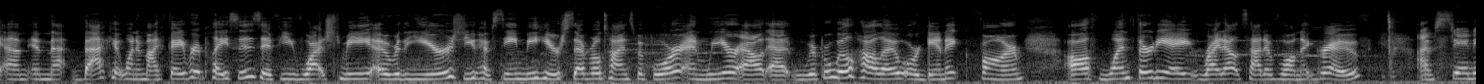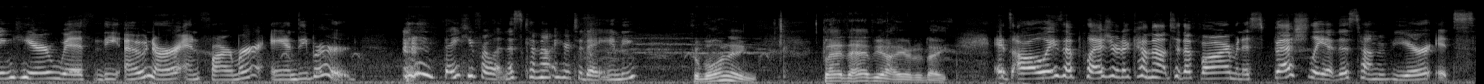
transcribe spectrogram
I um, am back at one of my favorite places. If you've watched me over the years, you have seen me here several times before, and we are out at Whippoorwill Hollow Organic Farm off 138 right outside of Walnut Grove. I'm standing here with the owner and farmer, Andy Byrd. Thank you for letting us come out here today, Andy. Good morning. Glad to have you out here today. It's always a pleasure to come out to the farm, and especially at this time of year. It's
